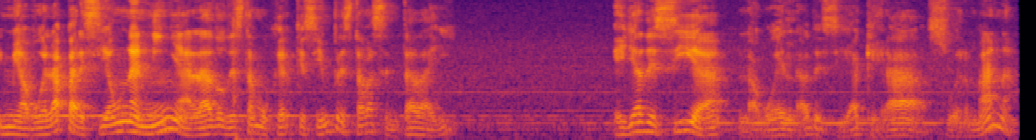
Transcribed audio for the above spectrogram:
y mi abuela parecía una niña al lado de esta mujer que siempre estaba sentada ahí. Ella decía, la abuela decía que era su hermana.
